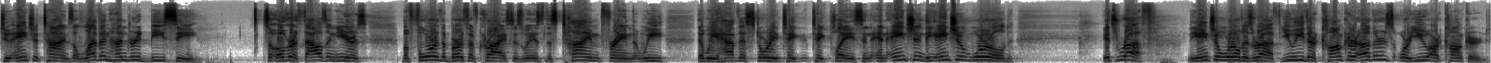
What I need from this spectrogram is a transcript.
to ancient times, 1100 BC. So over a thousand years before the birth of Christ is, is this time frame that we that we have this story take, take place. And, and ancient, the ancient world, it's rough. The ancient world is rough. You either conquer others or you are conquered.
